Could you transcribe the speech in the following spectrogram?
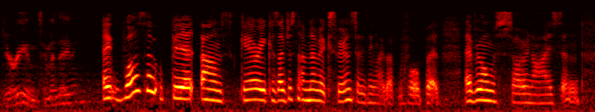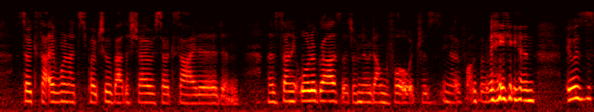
scary, intimidating? It was a bit um, scary because I've just I've never experienced anything like that before. But everyone was so nice and so excited. Everyone I spoke to about the show was so excited, and I was signing autographs which I've never done before, which was you know fun for me. And it was just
